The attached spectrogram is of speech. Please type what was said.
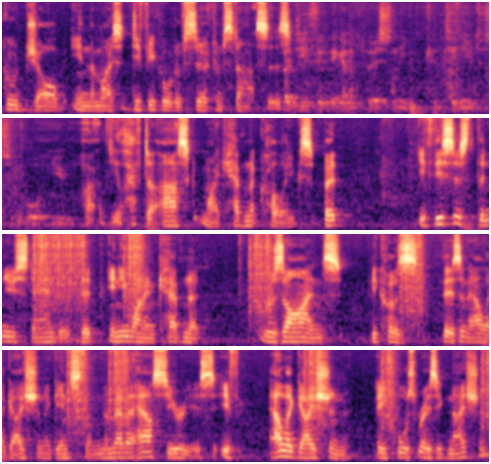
good job in the most difficult of circumstances. But do you think they're going to personally continue to support you? Uh, You'll have to ask my cabinet colleagues, but if this is the new standard that anyone in cabinet resigns because there's an allegation against them, no matter how serious, if allegation equals resignation,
